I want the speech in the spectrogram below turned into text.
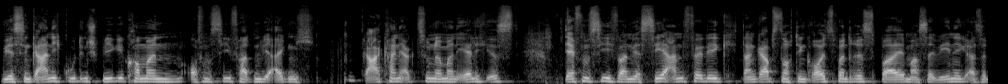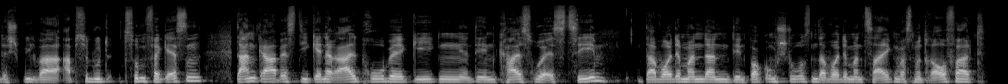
Wir sind gar nicht gut ins Spiel gekommen. Offensiv hatten wir eigentlich gar keine Aktion, wenn man ehrlich ist. Defensiv waren wir sehr anfällig. Dann gab es noch den Kreuzbandriss bei Marcel Wenig. Also das Spiel war absolut zum Vergessen. Dann gab es die Generalprobe gegen den Karlsruher SC. Da wollte man dann den Bock umstoßen, da wollte man zeigen, was man drauf hat.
